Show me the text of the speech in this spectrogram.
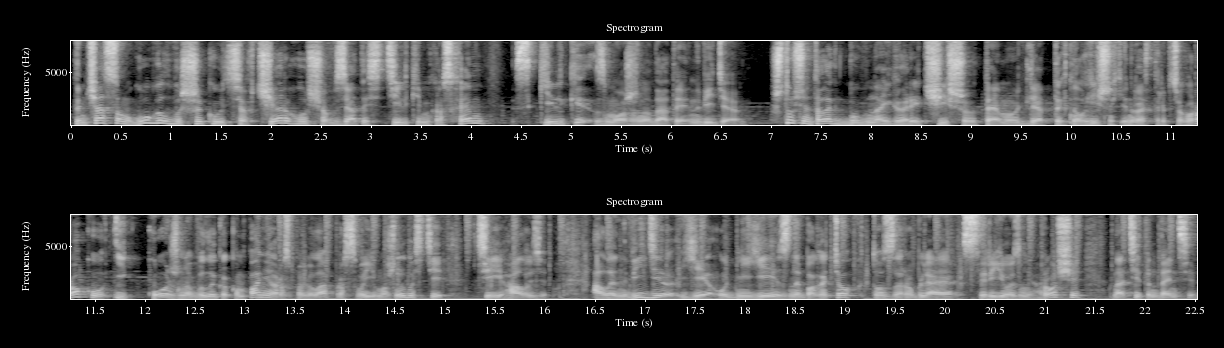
Тим часом Google вишикується в чергу, щоб взяти стільки мікросхем, скільки зможе надати Nvidia. Штучний інтелект був найгарячішою темою для технологічних інвесторів цього року, і кожна велика компанія розповіла про свої можливості в цій галузі. Але Nvidia є однією з небагатьох, хто заробляє серйозні гроші на цій тенденції,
